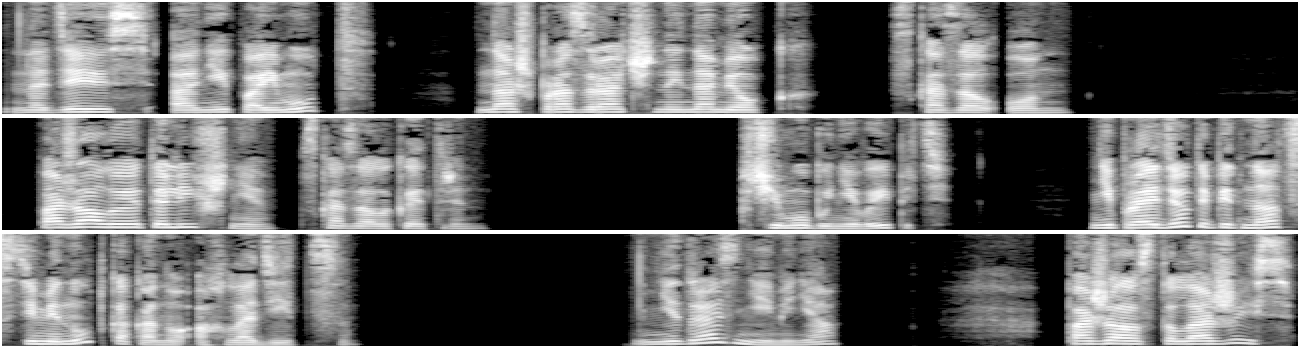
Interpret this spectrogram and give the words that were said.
«Надеюсь, они поймут наш прозрачный намек», — сказал он. «Пожалуй, это лишнее», — сказала Кэтрин. «Почему бы не выпить? Не пройдет и пятнадцати минут, как оно охладится». «Не дразни меня. Пожалуйста, ложись.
